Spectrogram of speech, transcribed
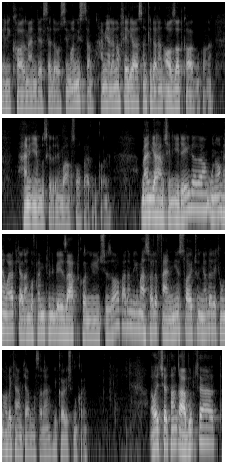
یعنی کارمند صدا و سیما نیستم. همین الان هم خیلی هستن که دارن آزاد کار می‌کنن. همین امروز که داریم با هم صحبت می‌کنیم. من یه همچین ایده ای دارم اونا هم حمایت کردن گفتن می‌تونی بیای ضبط کنی و این چیزا. بعدم دیگه مسائل فنی سایت و اینا داره که اون حالا کم کم مثلا یه کارش می‌کنیم. آقای چلتن قبول کرد.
